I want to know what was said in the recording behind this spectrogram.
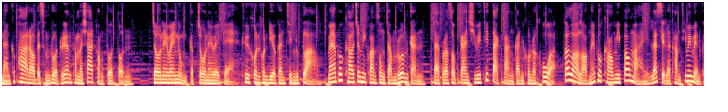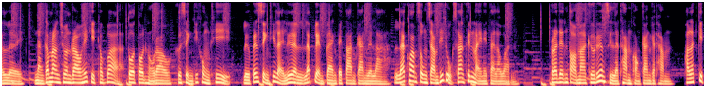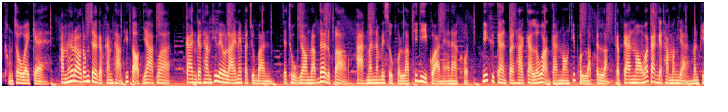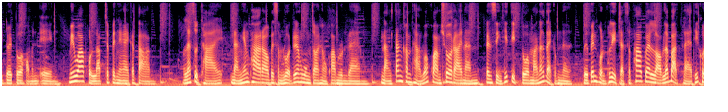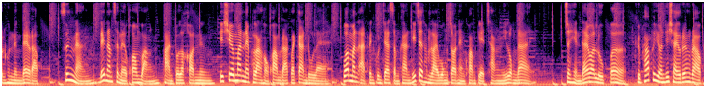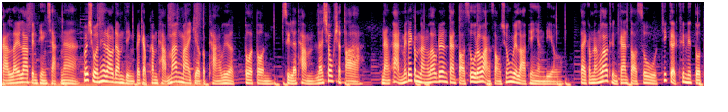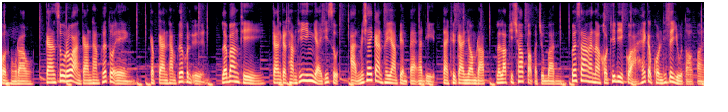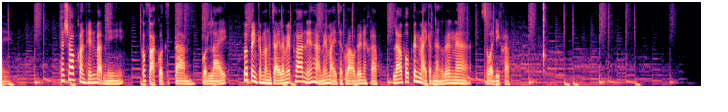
หนังก็พาเราไปสำรวจเรื่องธรรมชาติของตัวตน โจในวัยหนุ่มกับโจในวัยแก่ คือคนคนเดียวกันจริงหรือเปล่า แม้พวกเขาจะมีความทรงจำร่วมกัน แต่ประสบการณ์ชีวิตที่แตกต่างกันคนละขั้วก็หล่อหลอมให้พวกเขามีเป้าหมาย และศีลธรรมที่ไม่เหมือนกันเลย หนังกำลังชวนเราให้คิดครับว่า ตัวตนของเราคือสิ่งที่คงที่หรือเป็นสิ่งที่ไหลเลื่อน และเปลี่ยนแปลงไปตามกาลเวลา และความทรงจำที่ถูกสร้างขึ้นใหม่ในแต่ละวัน ประเด็นต่อมาคือเรื่องศีลธรรมของการกระทำภารกิจของโจวัยแก่ทำให้เราต้องเจอกับคำถามที่ตอบยากว่า การกระทำที่เลวร้ายในปัจจุบัน จะถูกยอมรับได้หรือเปล่า หากมันนำไปสู่ผลลัพธ์ที่ดีกว่าในอนาคต นี่คือการประทะกันระหว่างการมองที่ผลลัพธ์เป็นหลัก กับการมองว่าการกระทำบางอย่างมันผิดโดยตัวของมันเอง ไม่ว่าผลลัพธ์จะเป็นยังไงก็ตาม และสุดท้าย หนังยังพาเราไปสำรวจเรื่องวงจรของความรุนแรง หนังตั้งคำถามว่าความชั่วร้ายนั้น เป็นสิ่งที่ติดตัวมาตั้งแต่กำเนิด หรือเป็นผลผลิตจากสภาพแวดล้อมและบาดแผลที่คนคนหนึ่งได้รับ ซึ่งหนังได้นำเสนอความหวังผ่านตัวละครหนึ่งที่เชื่อมั่นในพลังของความรักและการดูแล ว่ามันอาจเป็นกุญแจสำคัญที่จะทำลายวงจรแห่งความเกลียดชังนี้ลงได้ จะเห็นได้ว่าลูเปอร์คือภาพยนตร์ที่ใช้เรื่องราวการไล่ล่าเป็นเพียงฉากหน้า เพื่อชวนให้เราดำดิ่งไปกับคำถามมากมายเกี่ยวกับทางเลือก ตัวตนศีลธรรม และโชคชะตา หนังอาจไม่ได้กำลังเล่าเรื่องการต่อสู้ระหว่างสองช่วงเวลาเพียงอย่างเดียว แต่กำลังเล่าถึงการต่อสู้ที่เกิดขึ้นในตัวตนของเรา การสู้ระหว่างการทำเพื่อตัวเอง กับการทำเพื่อคนอื่น และบางที การกระทำที่ยิ่งใหญ่ที่สุด อาจไม่ใช่การพยายามเปลี่ยนแปลงอดีต แต่คือการยอมรับและรับผิดชอบต่อปัจจุบัน เพื่อสร้างอนาคตที่ดีกว่าให้กับคนที่จะอยู่ต่อไป ถ้าชอบคอนเทนต์แบบนี้ ก็ฝากกดติดตาม กดไลค์เพื่อเป็นกำลังใจและไม่พลาดเนื้อหาใหม่ๆจากเราด้วยนะครับ แล้วพบกันใหม่กับหนังเรื่องหน้า สวัสดีครับ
